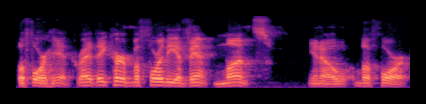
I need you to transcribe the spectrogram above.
beforehand, right? They occur before the event, months, you know, before.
